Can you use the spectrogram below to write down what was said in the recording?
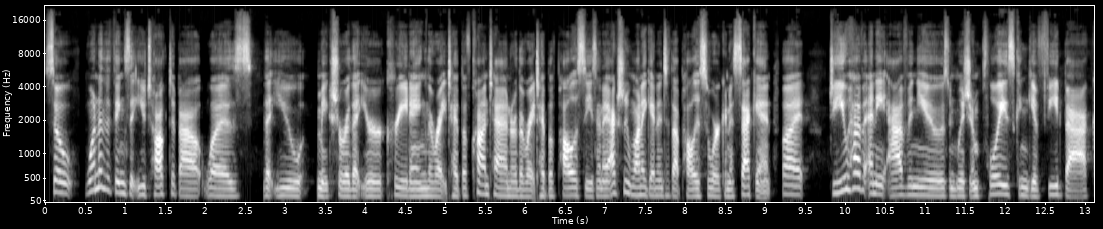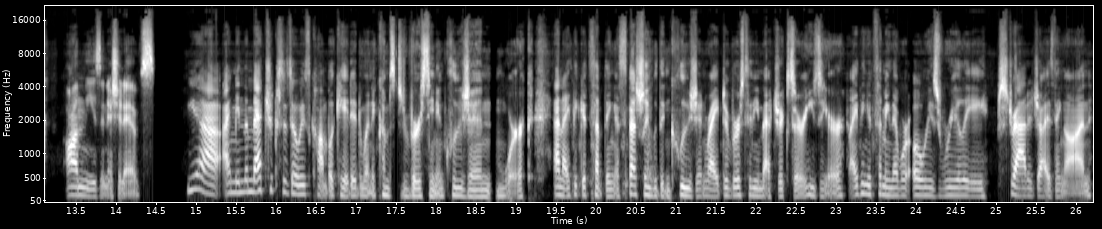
So, one of the things that you talked about was that you make sure that you're creating the right type of content or the right type of policies. And I actually want to get into that policy work in a second. But do you have any avenues in which employees can give feedback on these initiatives? Yeah, I mean, the metrics is always complicated when it comes to diversity and inclusion work. And I think it's something, especially with inclusion, right? Diversity metrics are easier. I think it's something that we're always really strategizing on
